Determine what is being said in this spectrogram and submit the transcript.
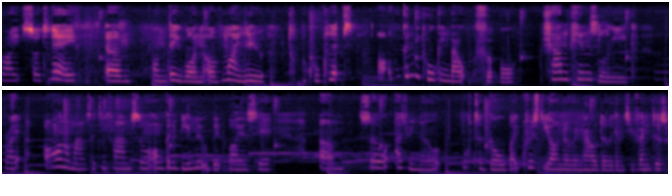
Right, so today, um, on day one of my new topical clips, uh, we're going to be talking about football, Champions League. Right, I'm a Man City fan, so I'm going to be a little bit biased here. Um, so as we know, what a goal by Cristiano Ronaldo against Juventus.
